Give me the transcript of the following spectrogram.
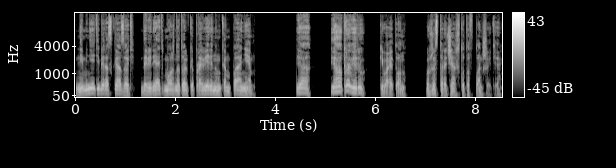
не мне тебе рассказывать, доверять можно только проверенным компаниям». «Я... я проверю», — кивает он, уже строча что-то в планшете.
